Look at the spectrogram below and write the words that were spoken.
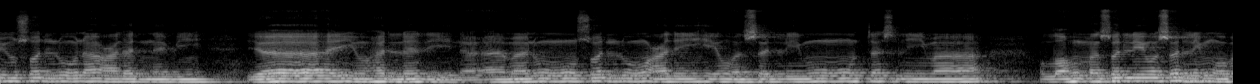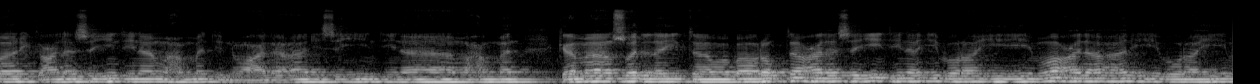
يصلون على النبي. يا أيها الذين آمنوا صلوا عليه وسلموا تسليما. اللهم صل وسلم وبارك على سيدنا محمد وعلى آل سيدنا محمد. كما صليت وباركت على سيدنا إبراهيم وعلى آل إبراهيم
